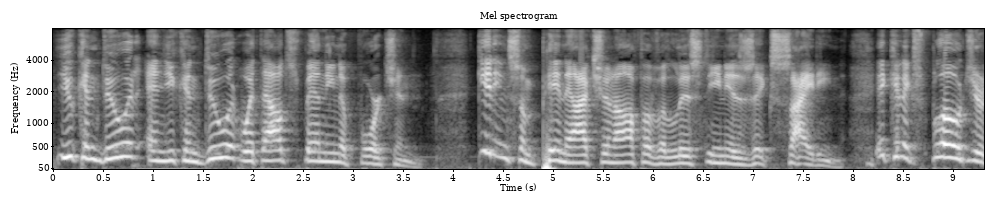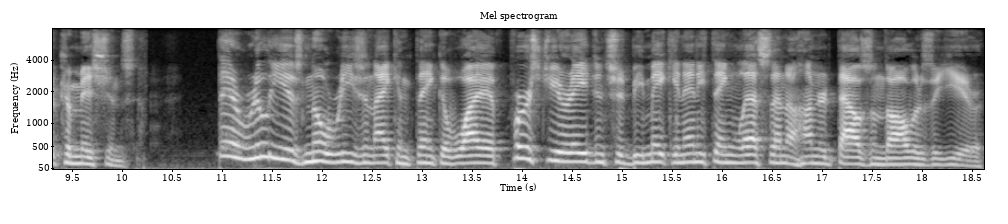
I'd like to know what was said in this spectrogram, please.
You can do it and you can do it without spending a fortune. Getting some pin action off of a listing is exciting. It can explode your commissions. There really is no reason I can think of why a first year agent should be making anything less than $100,000 a year.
